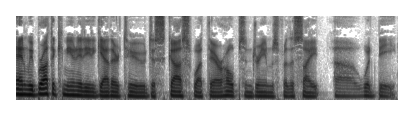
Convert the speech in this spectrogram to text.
and we brought the community together to discuss what their hopes and dreams for the site uh, would be.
